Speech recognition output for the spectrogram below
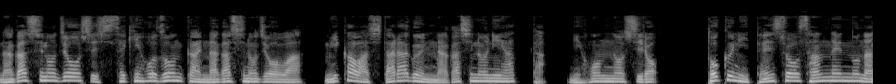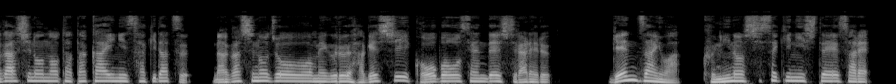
長篠城市史跡保存館長篠城は、三河設楽郡長篠にあった日本の城。特に天正3年の長篠の戦いに先立つ長篠城をめぐる激しい攻防戦で知られる。現在は国の史跡に指定され、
